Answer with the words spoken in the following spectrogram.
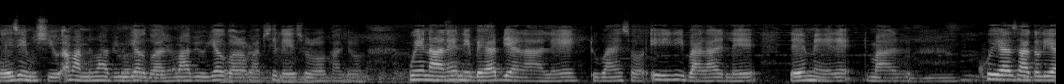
လဲချိန်မရှိဘူးအမှမြန်မာပြည်ကိုရောက်သွားတယ်မြန်မာပြည်ကိုရောက်သွားတော့ဘာဖြစ်လဲဆိုတော့ခါကျတော့ဝင်လာနဲ့နေဘယ်ကပြန်လာလဲဒူဘိုင်းဆိုအေးဒီပါလာလဲလဲမယ်တဲ့ဒီမှာခွေးရစားကလေးရ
